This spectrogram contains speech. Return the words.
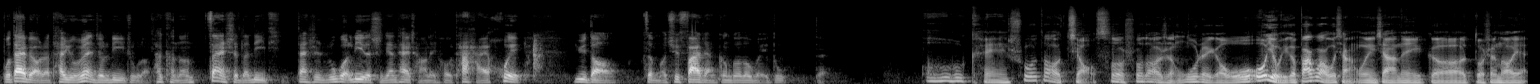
不代表着他永远就立住了，他可能暂时的立体，但是如果立的时间太长了以后，他还会遇到怎么去发展更多的维度。对，OK，说到角色，说到人物这个，我我有一个八卦，我想问一下那个朵生导演，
